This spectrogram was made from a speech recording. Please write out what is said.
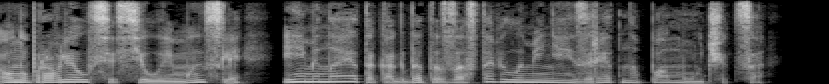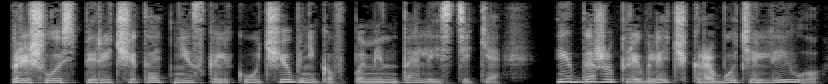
Он управлялся силой мысли, и именно это когда-то заставило меня изрядно помучиться. Пришлось перечитать несколько учебников по менталистике и даже привлечь к работе Лилу,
